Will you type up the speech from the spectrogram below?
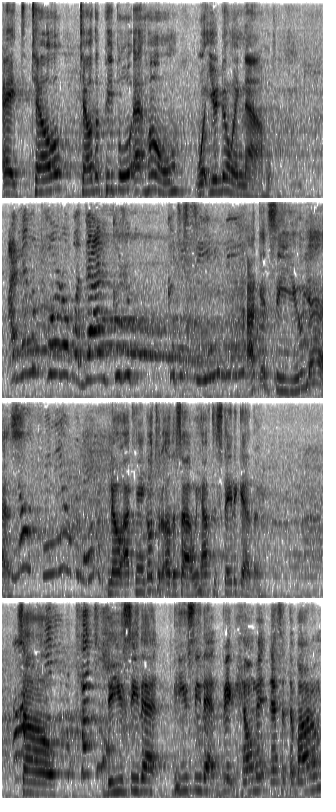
Hey, tell tell the people at home what you're doing now. I'm in the portal, but Daddy, could you could you see me? I can see you, yes. No, see me over there. No, I can't go to the other side. We have to stay together. Oh, So, I can't even touch it. Do you see that? Do you see that big helmet that's at the bottom?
